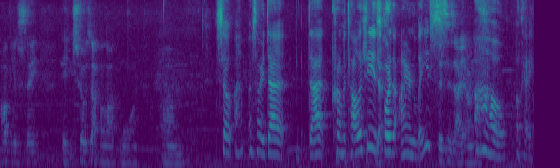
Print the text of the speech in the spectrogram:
obviously it shows up a lot more. Um, So uh, I'm sorry, that that chromatology is Yes. for the iron lace. this is iron. Lace. oh, okay.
